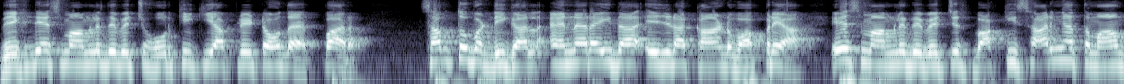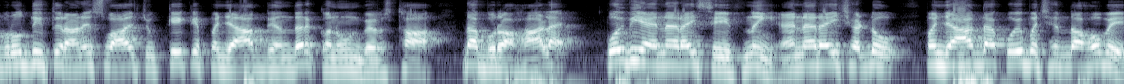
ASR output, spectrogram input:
ਦੇਖਦੇ ਹਾਂ ਇਸ ਮਾਮਲੇ ਦੇ ਵਿੱਚ ਹੋਰ ਕੀ ਕੀ ਅਪਡੇਟ ਆਉਂਦਾ ਹੈ ਪਰ ਸਭ ਤੋਂ ਵੱਡੀ ਗੱਲ ਐਨਆਰਆਈ ਦਾ ਇਹ ਜਿਹੜਾ ਕਾਂਡ ਵਾਪਰਿਆ ਇਸ ਮਾਮਲੇ ਦੇ ਵਿੱਚ ਬਾਕੀ ਸਾਰੀਆਂ तमाम ਵਿਰੋਧੀ ਧਿਰਾਂ ਨੇ ਸਵਾਲ ਚੁੱਕੇ ਕਿ ਪੰਜਾਬ ਦੇ ਅੰਦਰ ਕਾਨੂੰਨ ਵਿਵਸਥਾ ਦਾ ਬੁਰਾ ਹਾਲ ਹੈ ਕੋਈ ਵੀ ਐਨਆਰਆਈ ਸੇਫ ਨਹੀਂ ਐਨਆਰਆਈ ਛੱਡੋ ਪੰਜਾਬ ਦਾ ਕੋਈ ਬਛਿੰਦਾ ਹੋਵੇ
